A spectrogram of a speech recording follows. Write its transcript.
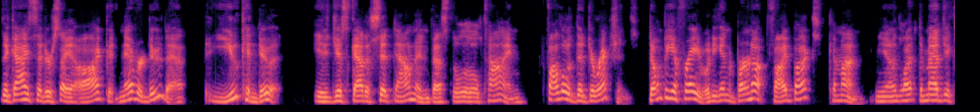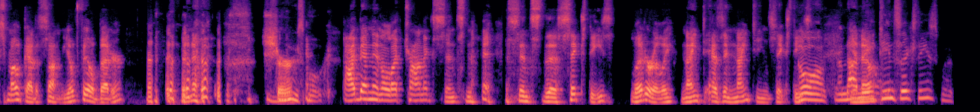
The guys that are saying oh i could never do that you can do it. You just got to sit down and invest a little time. Follow the directions. Don't be afraid. What are you going to burn up? Five bucks? Come on. You know let the magic smoke out of something. You'll feel better you know sure Blue smoke. I've been in electronics since since the '60s, literally, as in 1960s. Oh, not You know? 1860s, but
